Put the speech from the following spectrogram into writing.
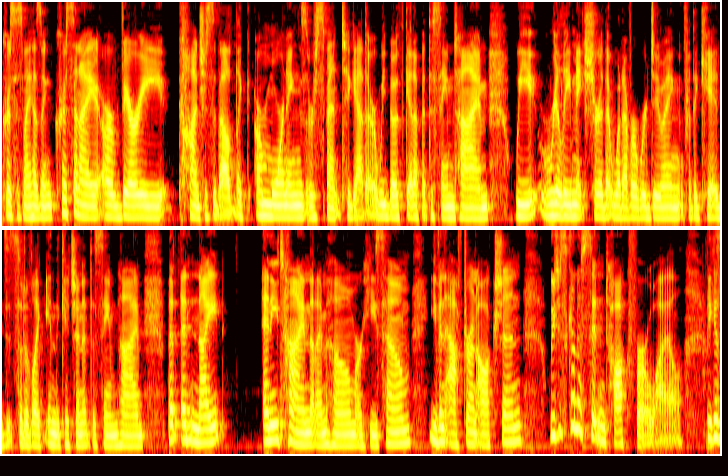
Chris is my husband. Chris and I are very conscious about like our mornings are spent together. We both get up at the same time. We really make sure that whatever we're doing for the kids, it's sort of like in the kitchen at the same time. But at night, any time that I'm home or he's home, even after an auction, we just kind of sit and talk for a while because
